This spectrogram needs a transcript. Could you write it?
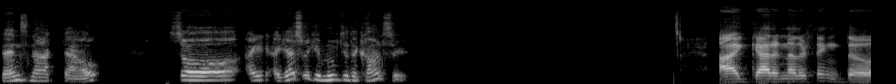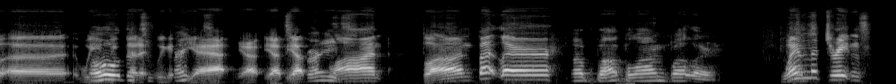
Ben's knocked out. So I, I guess we can move to the concert. I got another thing though. Uh, we, Oh, we got that's it. We got, right. yeah, yep, yep, That's yep. right. Blonde, blonde Butler. A bo- blonde butler. When the Draytons,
